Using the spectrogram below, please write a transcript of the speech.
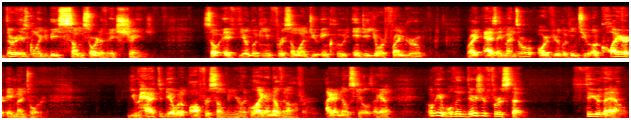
There is going to be some sort of exchange. So if you're looking for someone to include into your friend group, right, as a mentor, or if you're looking to acquire a mentor, you have to be able to offer something. You're like, well, I got nothing to offer. I got no skills. I got okay. Well, then there's your first step. Figure that out.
